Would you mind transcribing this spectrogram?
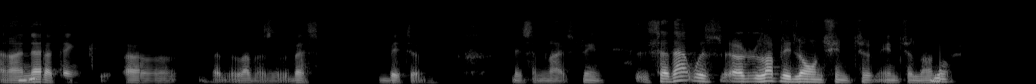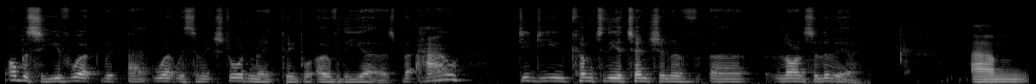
And I mm-hmm. never think uh, that the lovers are the best bit of Midsummer Night's Dream. So that was a lovely launch into into London. Obviously, you've worked with uh, worked with some extraordinary people over the years, but how did you come to the attention of uh, Laurence Olivier? Um,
